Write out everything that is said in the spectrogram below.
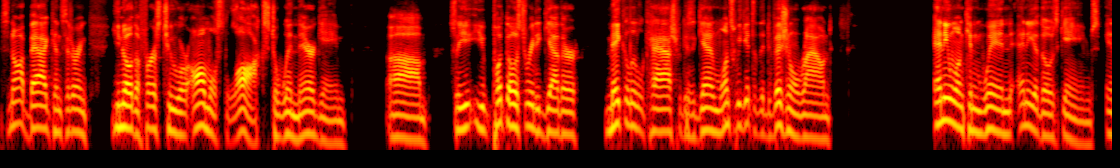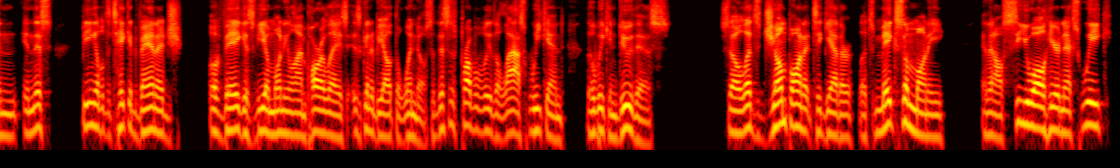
It's not bad considering you know the first two are almost locks to win their game. Um, so you, you put those three together make a little cash because again, once we get to the divisional round, anyone can win any of those games. In in this being able to take advantage of Vegas via money line parlays is going to be out the window. So this is probably the last weekend that we can do this. So let's jump on it together. Let's make some money. And then I'll see you all here next week.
